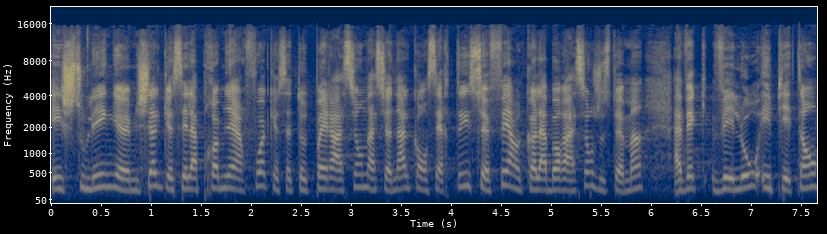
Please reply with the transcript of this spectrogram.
Et je souligne, euh, Michel, que c'est la première fois que cette opération nationale concertée se fait en collaboration justement avec Vélo et Piétons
